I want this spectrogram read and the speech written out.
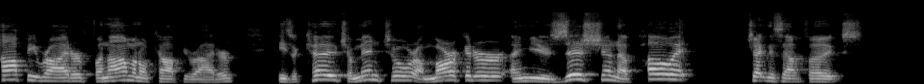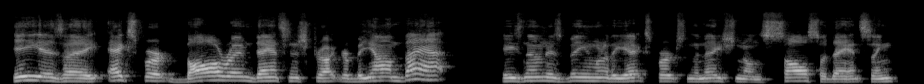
copywriter, phenomenal copywriter. He's a coach, a mentor, a marketer, a musician, a poet. Check this out, folks. He is a expert ballroom dance instructor. Beyond that, he's known as being one of the experts in the nation on salsa dancing.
